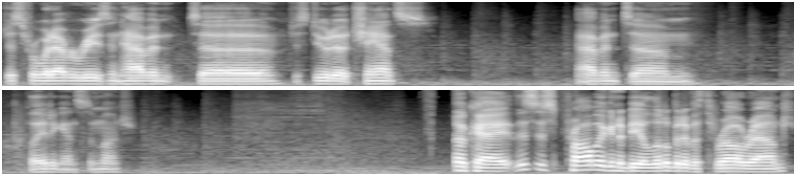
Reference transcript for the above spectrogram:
Just for whatever reason haven't... Uh, just due to a chance. Haven't um, played against him much. Okay, this is probably going to be a little bit of a throw around.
